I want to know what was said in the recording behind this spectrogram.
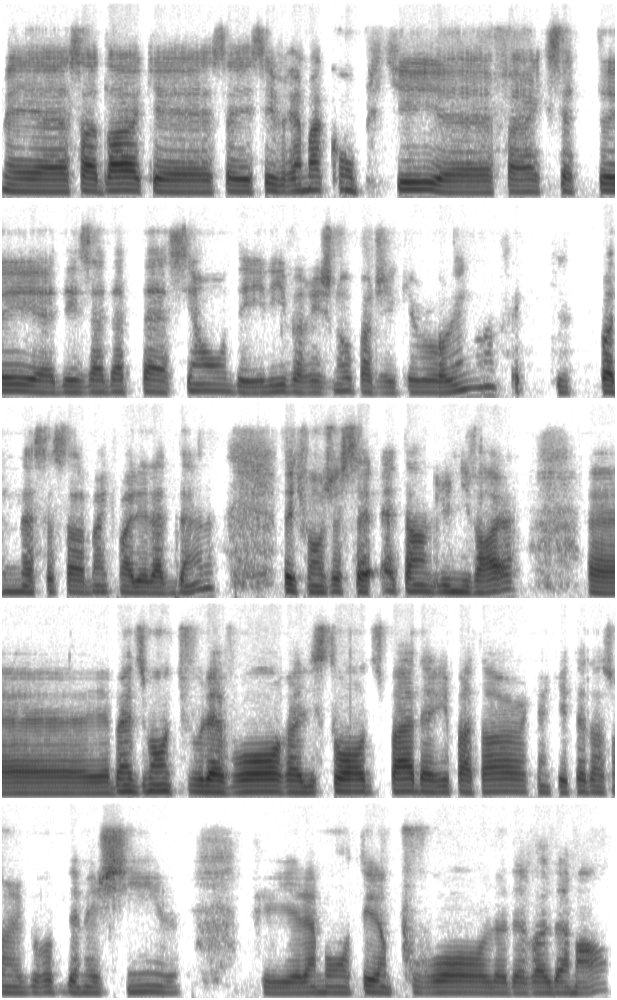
Mais euh, ça a l'air que c'est vraiment compliqué de faire accepter des adaptations des livres originaux par J.K. Rowling. Fait pas nécessairement qu'ils vont aller là-dedans. Ils vont juste étendre l'univers. Euh, il y a bien du monde qui voulait voir euh, l'histoire du père d'Harry Potter quand il était dans un groupe de magiciens. Puis il a monté un pouvoir de Voldemort.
